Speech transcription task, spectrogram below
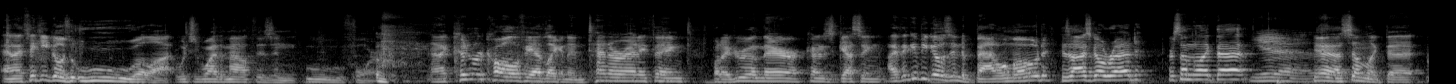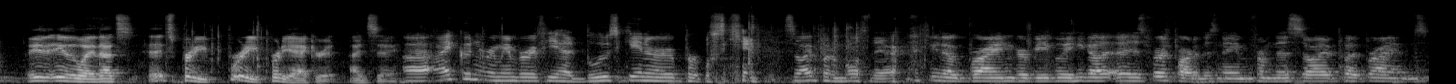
And I think he goes ooh a lot, which is why the mouth is in ooh form. and I couldn't recall if he had like an antenna or anything, but I drew him there, kind of just guessing. I think if he goes into battle mode, his eyes go red or something like that. Yeah. Yeah, something like that. E- Either way, that's it's pretty pretty pretty accurate, I'd say. Uh, I couldn't remember if he had blue skin or purple skin, so I put them both there. You know, Brian Gerbigli, he got uh, his first part of his name from this, so I put Brian's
